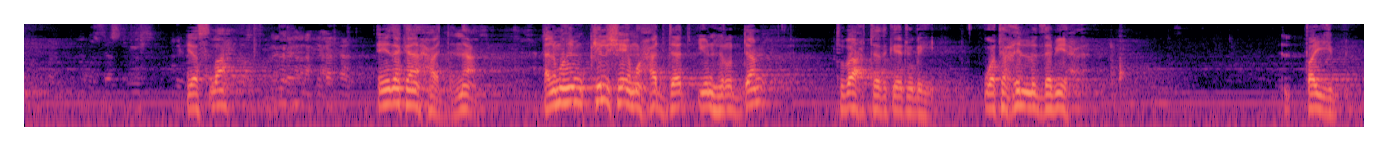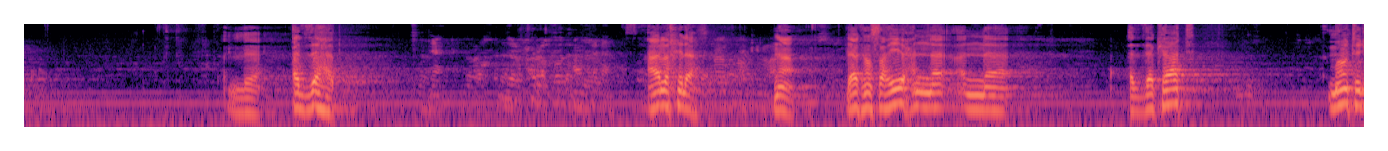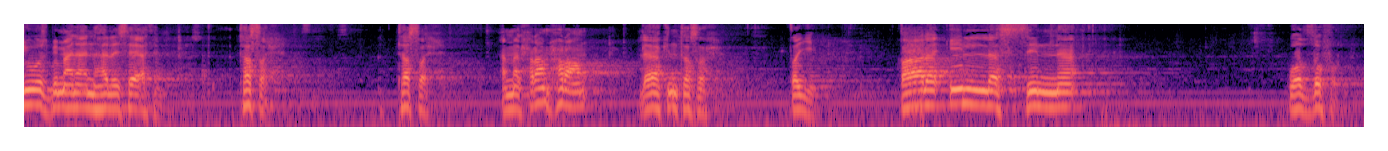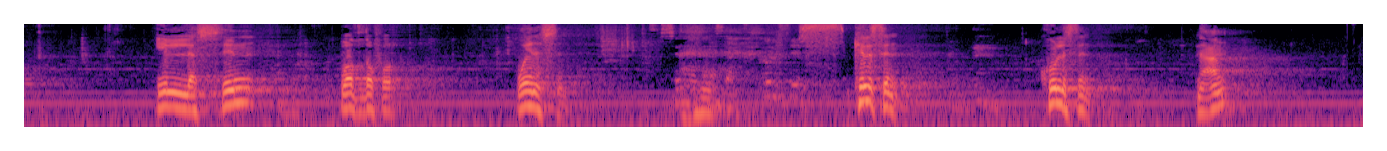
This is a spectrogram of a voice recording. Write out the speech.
يصلح؟ إذا كان حادا نعم. المهم كل شيء محدد ينهر الدم تباح التذكية به وتحل الذبيحة. طيب. الذهب. على خلاف. نعم. لكن صحيح أن أن الزكاة ما تجوز بمعنى أنها ليس يأثم. تصح تصح. أما الحرام حرام لكن تصح. طيب. قال إلا السن والظفر. إلا السن والظفر. وين السن؟ كل سن. كل سن. نعم.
